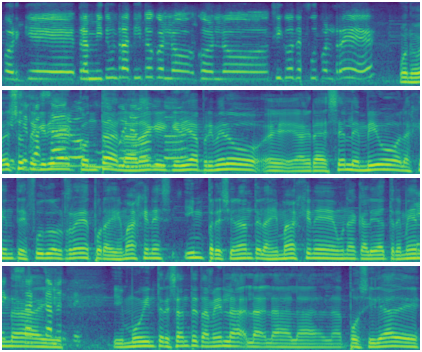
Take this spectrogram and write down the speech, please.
porque transmití un ratito con, lo- con los chicos de Fútbol Red. Bueno, eso te quería contar. La verdad que quería primero eh, agradecerle en vivo a la gente de Fútbol Redes por las imágenes. Impresionante las imágenes, una calidad tremenda Exactamente. y, y muy interesante también la, la- la- la- la posibilidad de, de,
